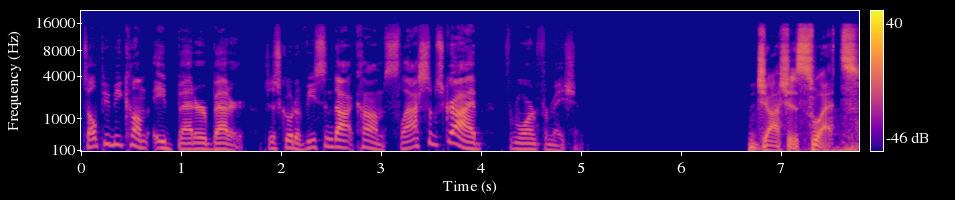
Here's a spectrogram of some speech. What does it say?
to help you become a better better. Just go to VSiN.com slash subscribe for more information. Josh's Sweats.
